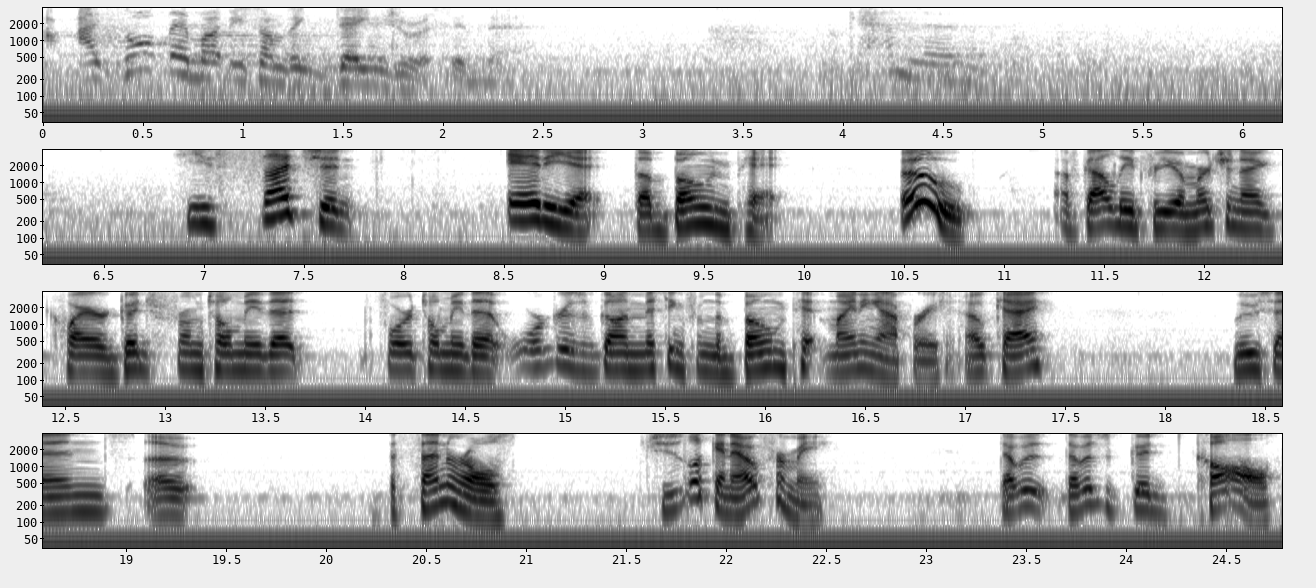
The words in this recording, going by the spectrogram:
I, I thought there might be something dangerous in there. Gamlen. He's such an idiot. The bone pit. Ooh, I've got a lead for you. A merchant I acquire goods from told me that Ford told me that workers have gone missing from the bone pit mining operation. Okay. Loose ends. Uh, Fenrir's. She's looking out for me. That was that was a good call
